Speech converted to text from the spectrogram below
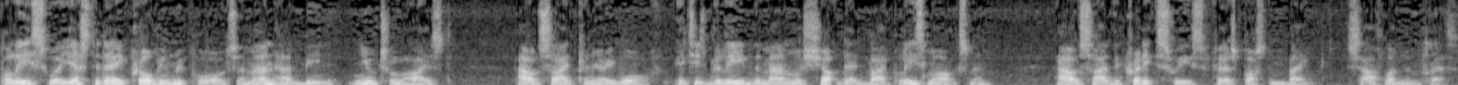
Police were yesterday probing reports a man had been neutralized outside Canary Wharf. It is believed the man was shot dead by police marksmen outside the Credit Suisse First Boston Bank, South London Press.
